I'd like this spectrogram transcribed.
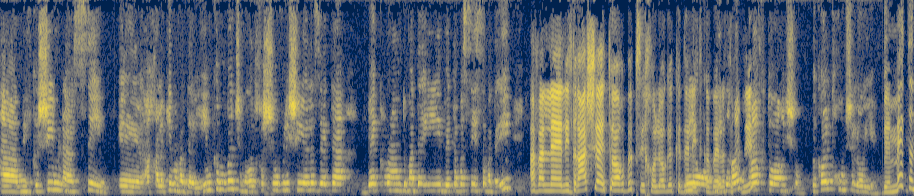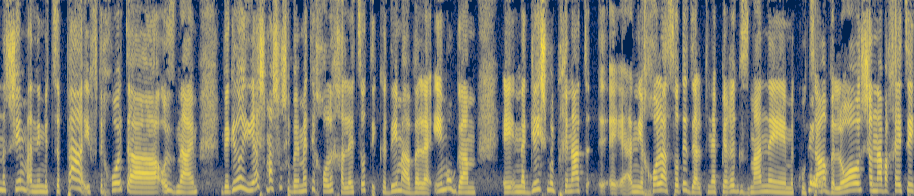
המפגשים נעשים, אה, החלקים המדעיים כמובן, שמאוד חשוב לי שיהיה לזה את ה-background המדעי ואת הבסיס המדעי. אבל אה, נדרש אה, תואר בפסיכולוגיה כדי לא, להתקבל לתוכנית? לא, נדרש רק תואר ראשון, בכל תחום שלא יהיה. באמת אנשים, אני מצפה, יפתחו את האוזניים ויגידו, יש משהו שבאמת יכול לחלץ אותי קדימה, אבל האם הוא גם אה, נגיש מבחינת, אה, אני יכול לעשות את זה על פני פרק זמן אה, מקוצר כן. ולא שנה וחצי,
